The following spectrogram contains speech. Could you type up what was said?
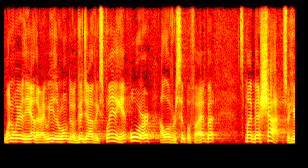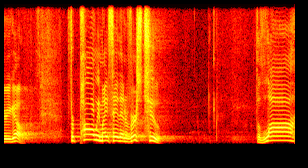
one way or the other. I either won't do a good job of explaining it or I'll oversimplify it, but it's my best shot. So, here you go. For Paul, we might say that in verse 2, the law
